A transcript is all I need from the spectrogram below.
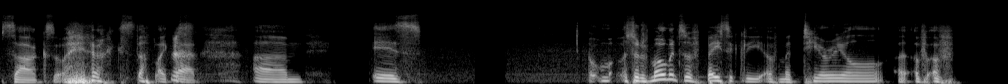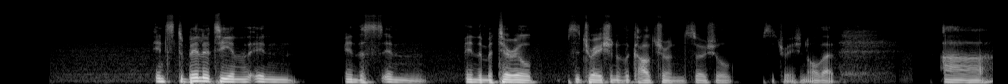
sucks, or you know, stuff like that. um, is sort of moments of basically of material uh, of of instability in in in this in in the material situation of the culture and social situation all that uh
